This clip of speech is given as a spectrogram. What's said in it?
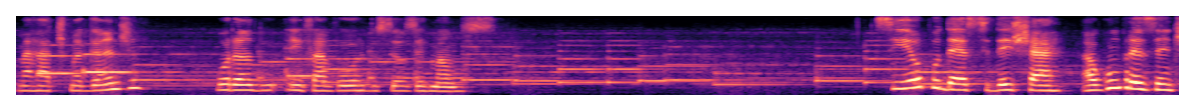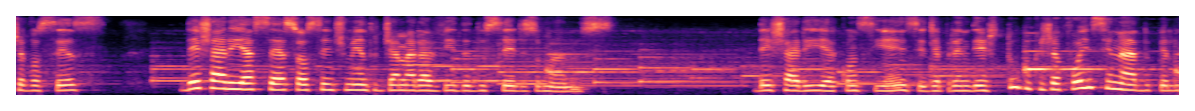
Mahatma Gandhi, orando em favor dos seus irmãos. Se eu pudesse deixar algum presente a vocês, deixaria acesso ao sentimento de amar a vida dos seres humanos deixaria a consciência de aprender tudo que já foi ensinado pelo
